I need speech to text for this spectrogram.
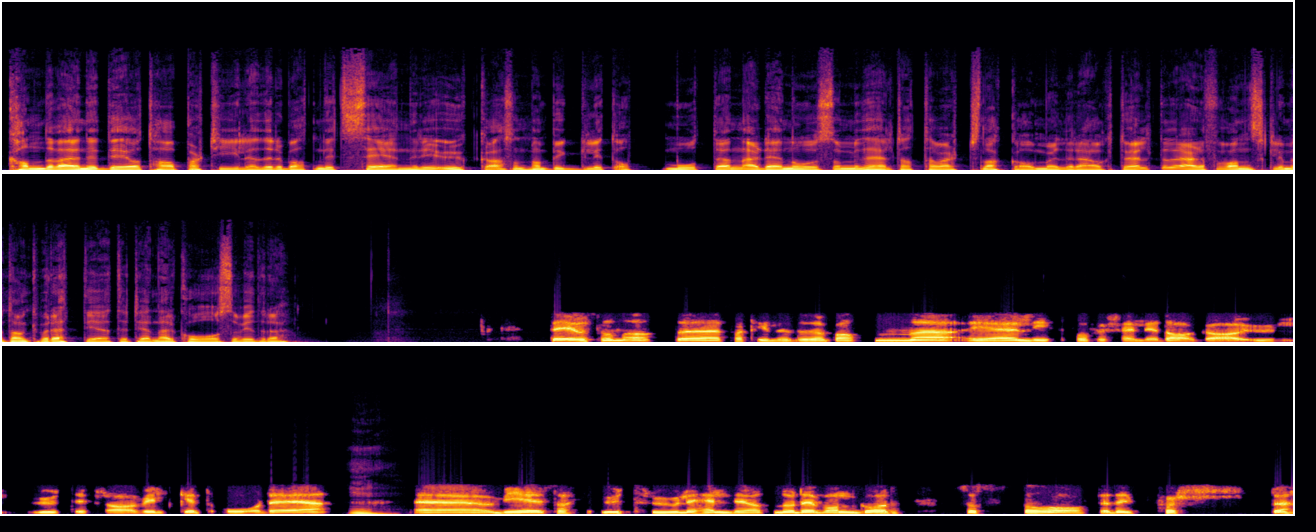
kan det være en idé å ta partilederdebatten litt senere i uka, sånn at man bygger litt opp mot den? Er det noe som i det hele tatt har vært snakka om eller er aktuelt, eller er det for vanskelig med tanke på rettigheter til NRK osv.? Det er jo sånn at uh, Partilederdebatten uh, er litt på forskjellige dager ut ifra hvilket år det er. Mm. Uh, vi er så utrolig heldige at når det er valgår, så starter den første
